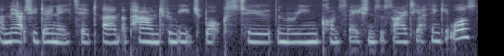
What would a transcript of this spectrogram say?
And they actually donated um, a pound from each box to the Marine Conservation Society, I think it was.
